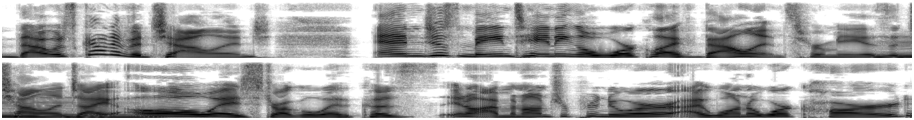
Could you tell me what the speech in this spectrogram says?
That was kind of a challenge. And just maintaining a work life balance for me is a mm. challenge I mm. always struggle with because, you know, I'm an entrepreneur. I want to work hard.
